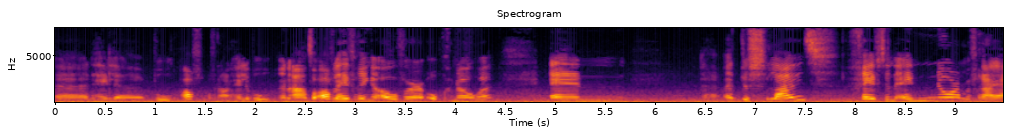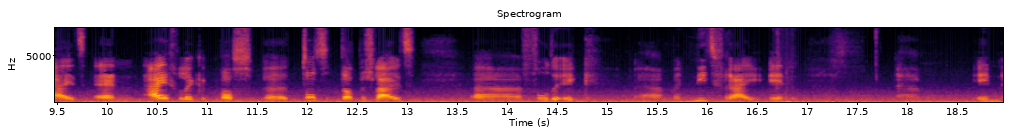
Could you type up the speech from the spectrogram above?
uh, een heleboel af, of nou een heleboel, een aantal afleveringen over opgenomen. En het besluit geeft een enorme vrijheid. En eigenlijk was tot dat besluit voelde ik me niet vrij in, um, in,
